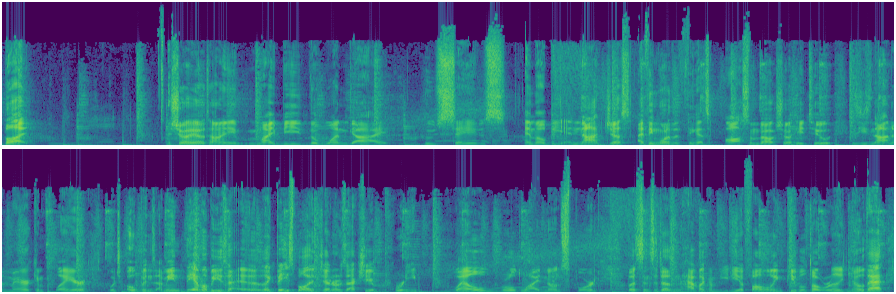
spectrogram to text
but Shohei Ohtani might be the one guy who saves MLB, and not just. I think one of the things that's awesome about Shohei too is he's not an American player, which opens. I mean, the MLB is uh, like baseball in general is actually a pretty well worldwide known sport, but since it doesn't have like a media following, people don't really know that.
